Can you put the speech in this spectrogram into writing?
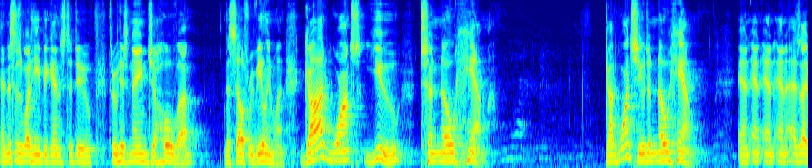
And this is what he begins to do through his name, Jehovah, the self revealing one. God wants you to know him. God wants you to know him. And, and, and, and as I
